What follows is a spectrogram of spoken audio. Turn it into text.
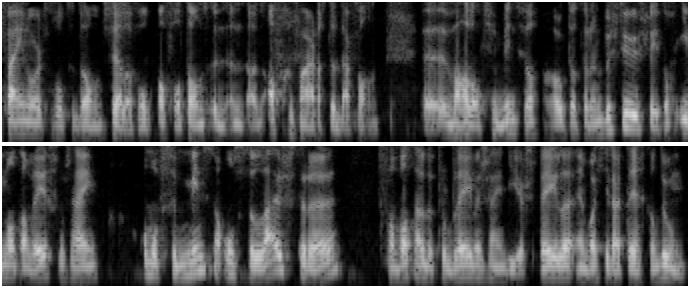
Feyenoord Rotterdam zelf, of althans een, een, een afgevaardigde daarvan. Uh, we hadden op zijn minst wel gehoopt dat er een bestuurslid of iemand aanwezig zou zijn om op zijn minst naar ons te luisteren van wat nou de problemen zijn die er spelen en wat je daartegen kan doen.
